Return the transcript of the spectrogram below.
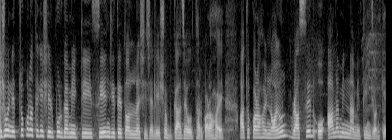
এ সময় নেত্রকোনা থেকে শেরপুরগামী একটি সিএনজিতে তল্লাশি চালিয়ে এসব গাঁজা উদ্ধার করা হয়। আটক করা হয় নয়ন, রাসেল ও আলামিন নামে তিনজনকে।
